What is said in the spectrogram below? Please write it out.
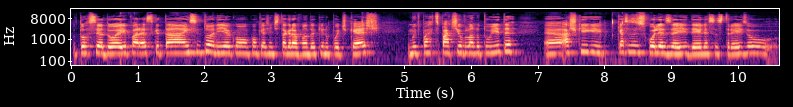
o torcedor aí parece que está em sintonia com, com o que a gente está gravando aqui no podcast, e muito participativo lá no Twitter. É, acho que, que essas escolhas aí dele, essas três, eu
